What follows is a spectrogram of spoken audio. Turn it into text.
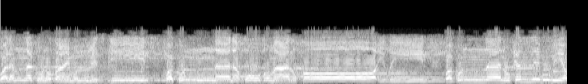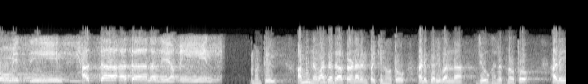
ولم نك نطعم المسكين وكنا نخوض مع الخائضين وكنا نكذب بيوم الدين حتى أتانا اليقين म्हणतील आम्ही नमाज अदा करणाऱ्यांपैकी नव्हतो आणि गरिबांना जीव घालत नव्हतो आणि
